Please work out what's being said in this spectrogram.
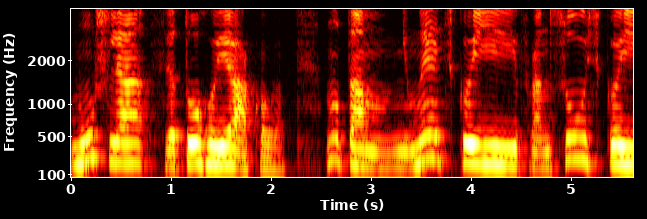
мушля святого Іакова. Ну, там німецької, французької,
